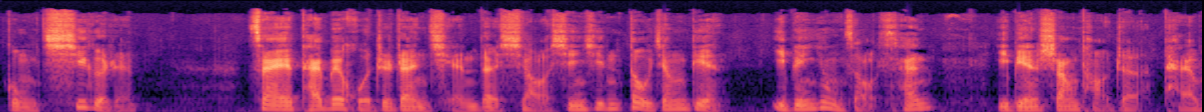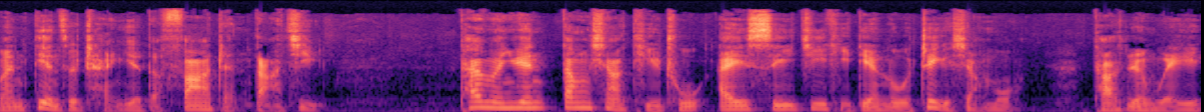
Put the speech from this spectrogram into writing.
共七个人，在台北火车站前的小新星豆浆店，一边用早餐，一边商讨着台湾电子产业的发展大计。潘文渊当下提出 IC 机体电路这个项目，他认为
